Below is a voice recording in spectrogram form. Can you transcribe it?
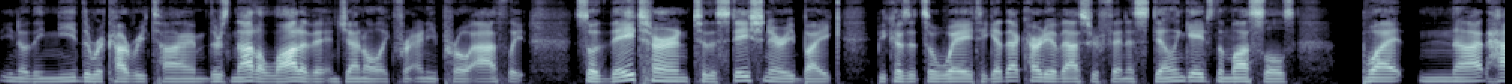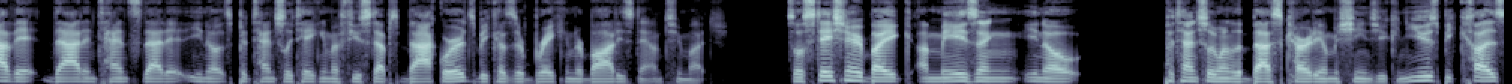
you know they need the recovery time. There's not a lot of it in general like for any pro athlete. So they turn to the stationary bike because it's a way to get that cardiovascular fitness, still engage the muscles, but not have it that intense that it you know it's potentially taking them a few steps backwards because they're breaking their bodies down too much so stationary bike amazing you know potentially one of the best cardio machines you can use because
